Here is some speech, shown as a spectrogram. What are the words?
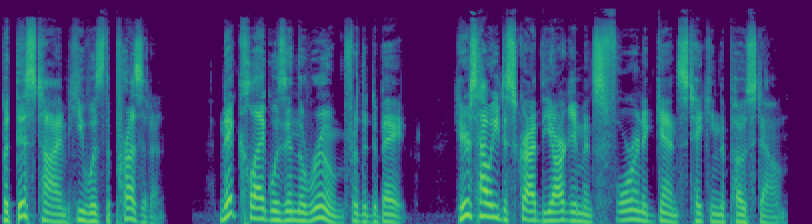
but this time he was the president. Nick Clegg was in the room for the debate. Here's how he described the arguments for and against taking the post down.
